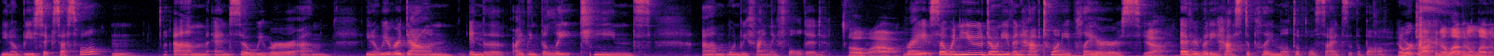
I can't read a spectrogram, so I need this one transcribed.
you know, be successful. Um, and so we were, um, you know, we were down in the, I think, the late teens um, when we finally folded. Oh wow. Right. So when you don't even have 20 players, Yeah. everybody has to play multiple sides of the ball. And we're talking 11-11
